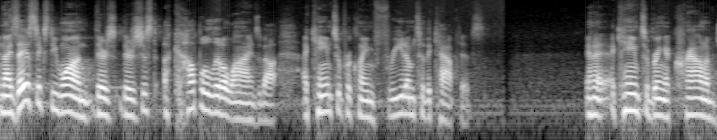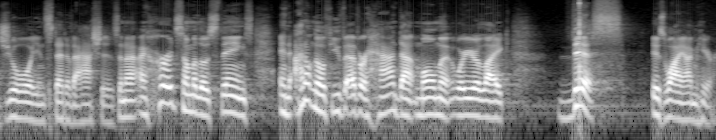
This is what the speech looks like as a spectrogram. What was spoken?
In Isaiah 61, there's, there's just a couple little lines about, I came to proclaim freedom to the captives. And I, I came to bring a crown of joy instead of ashes. And I, I heard some of those things. And I don't know if you've ever had that moment where you're like, this is why I'm here.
